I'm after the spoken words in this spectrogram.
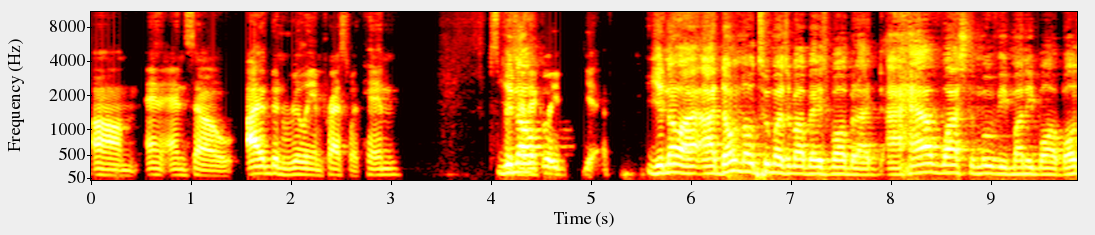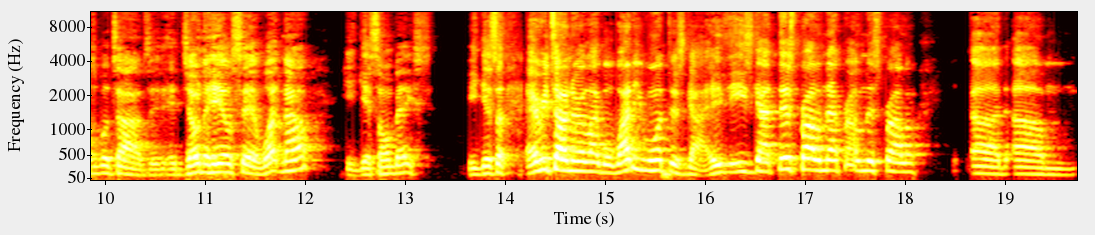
Um, and and so I've been really impressed with him. You know- yeah, You know, I, I don't know too much about baseball, but I, I have watched the movie Moneyball multiple times. And, and Jonah Hill said, "What now? He gets on base. He gets up every time. They're like, well, why do you want this guy? He, he's got this problem, that problem, this problem." Uh, um,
